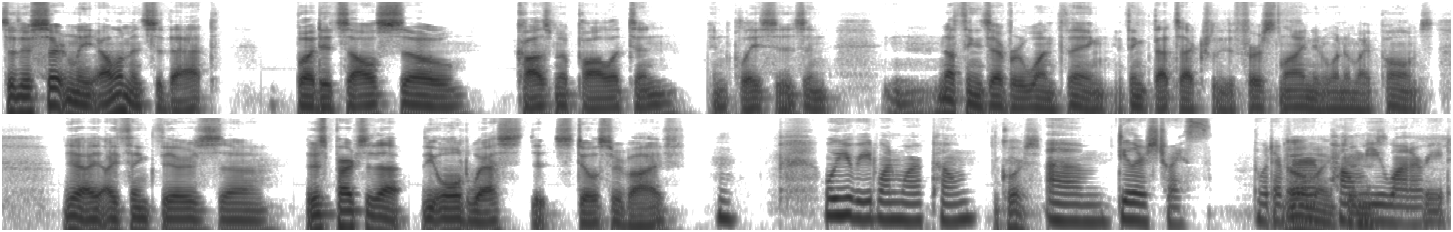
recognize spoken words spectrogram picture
so there's certainly elements of that, but it's also cosmopolitan in places, and nothing's ever one thing. I think that's actually the first line in one of my poems. Yeah, I, I think there's uh, there's parts of that the old west that still survive. Will you read one more poem? Of course. Um, Dealer's Choice, Oh, whatever my poem goodness. you want to read.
